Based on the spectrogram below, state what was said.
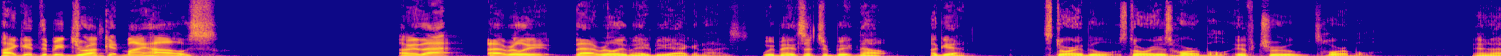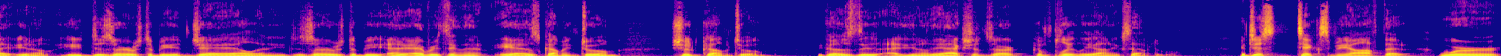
I get to be drunk at my house. I mean that that really that really made me agonize. We made such a big now again. Story story is horrible. If true, it's horrible. And I, you know, he deserves to be in jail, and he deserves to be everything that he has coming to him should come to him because the you know the actions are completely unacceptable. It just ticks me off that we're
